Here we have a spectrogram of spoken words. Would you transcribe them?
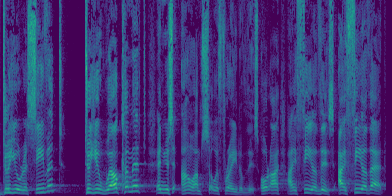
Do you receive it? Do you welcome it? And you say, Oh, I'm so afraid of this, or I, I fear this, I fear that.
